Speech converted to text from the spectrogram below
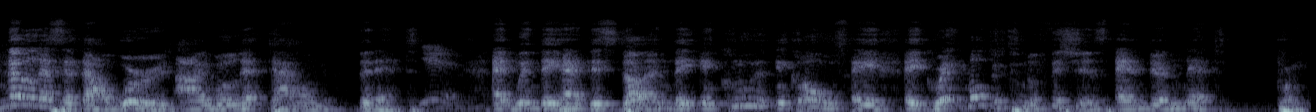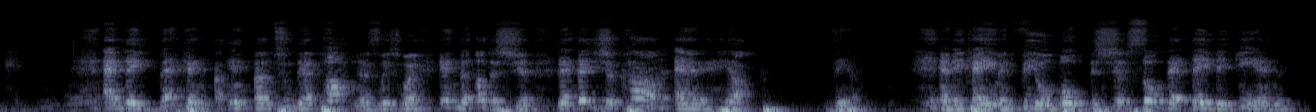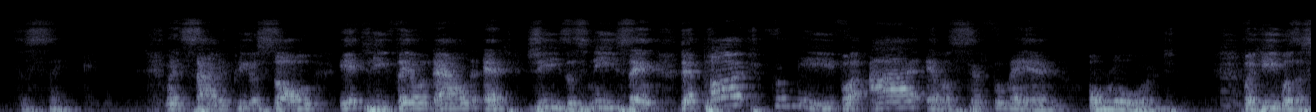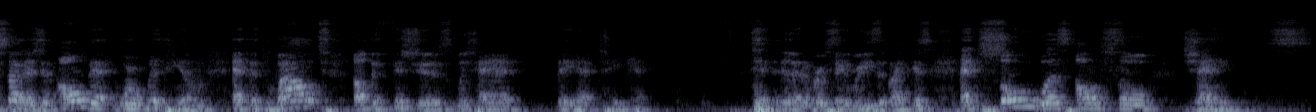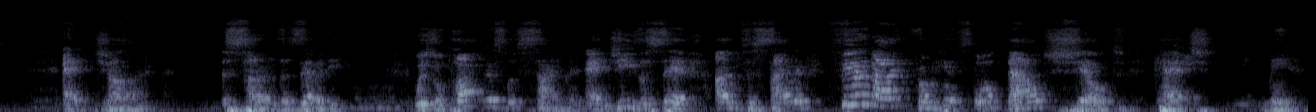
Nevertheless, at thy word, I will let down the net. Yeah. And when they had this done, they included enclosed a, a great multitude of fishes, and their net break. And they beckoned uh, in, unto their partners, which were in the other ship, that they should come and help them. And they came and filled both the ships so that they began to sink. When Simon Peter saw it, he fell down at Jesus' knees, saying, Depart from me, for I am a sinful man, O Lord. For he was astonished, and all that were with him at the draught of the fishes which had they had taken. 10 to 11 verse 8 reads it like this And so was also James and John, the sons of Zebedee which were partners with Simon. And Jesus said unto Simon, Fear not, from henceforth thou shalt catch men.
